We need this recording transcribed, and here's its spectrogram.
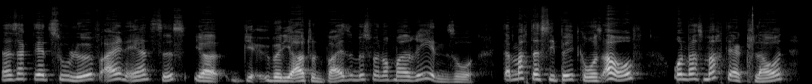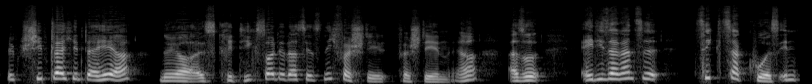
Da sagt er zu Löw allen Ernstes, ja, die, über die Art und Weise müssen wir noch mal reden, so. Dann macht das die Bild groß auf und was macht der Clown? Schiebt gleich hinterher, naja, als Kritik sollte das jetzt nicht verste verstehen, ja. Also, ey, dieser ganze Zickzackkurs in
